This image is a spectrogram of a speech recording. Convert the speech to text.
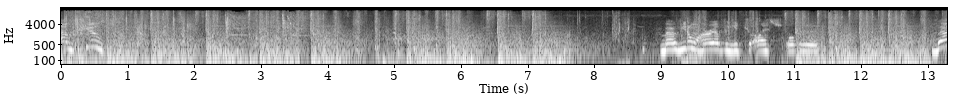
Oh shoot! Bro, if you don't hurry up and get your ass over here. Bro!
